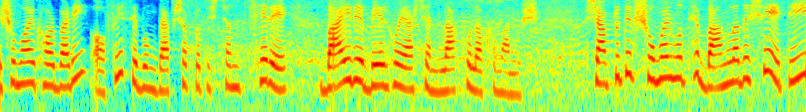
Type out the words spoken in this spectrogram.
এ সময় ঘরবাড়ি, অফিস এবং ব্যবসা প্রতিষ্ঠান ছেড়ে বাইরে বের হয়ে আসেন লাখো লাখো মানুষ। সাম্প্রতিক সময়ের মধ্যে বাংলাদেশে এটিই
